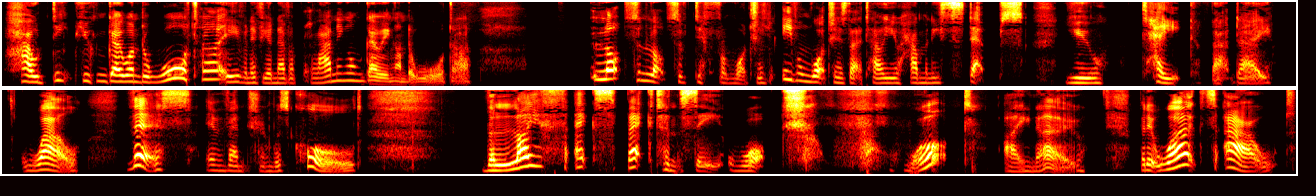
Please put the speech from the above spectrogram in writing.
how deep you can go underwater, even if you're never planning on going underwater lots and lots of different watches, even watches that tell you how many steps you take that day. Well, this invention was called the Life Expectancy Watch. What? I know. But it works out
